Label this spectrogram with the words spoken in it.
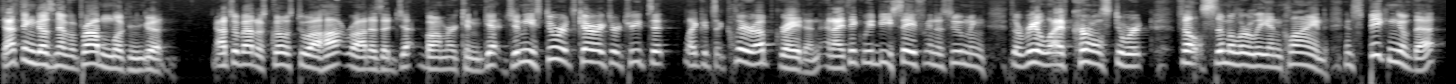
that thing doesn't have a problem looking good. That's about as close to a hot rod as a jet bomber can get. Jimmy Stewart's character treats it like it's a clear upgrade, and, and I think we'd be safe in assuming the real life Colonel Stewart felt similarly inclined. And speaking of that,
